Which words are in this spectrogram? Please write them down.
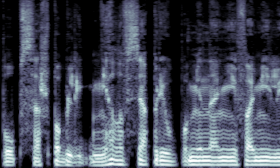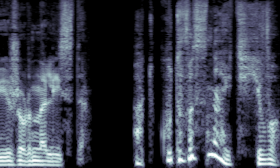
Пупс аж побледнела вся при упоминании фамилии журналиста. «Откуда вы знаете его?»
